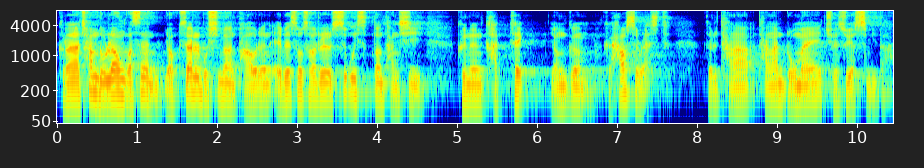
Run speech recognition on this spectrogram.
그러나 참 놀라운 것은 역사를 보시면 바울은 에베소서를 쓰고 있었던 당시 그는 가택 연금 그 하우스 레스트를 당한 로마의 죄수였습니다.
